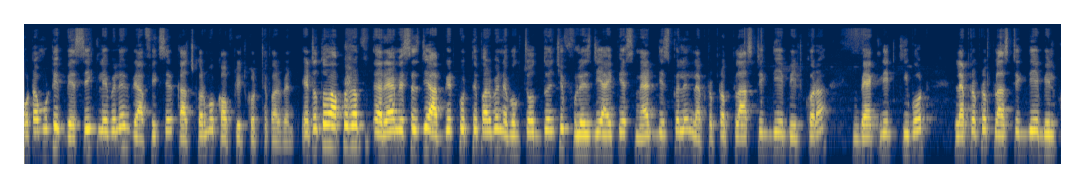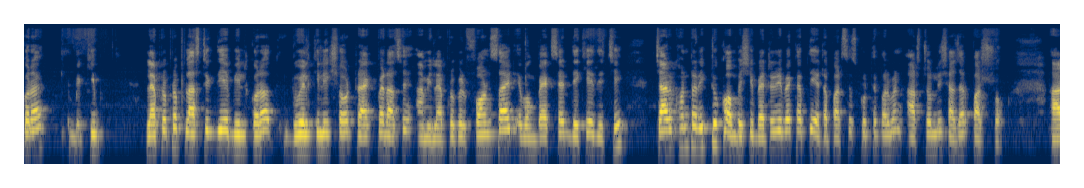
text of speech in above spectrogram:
মোটামুটি বেসিক লেভেলের গ্রাফিক্সের কাজকর্ম কমপ্লিট করতে পারবেন। এটা তো আপনারা র্যাম এসএসডি আপগ্রেড করতে পারবেন এবং চোদ্দ ইঞ্চি full HD IPS matte display ল্যাপটপটা প্লাস্টিক দিয়ে বিল্ড করা ব্যাকলিট কিবোর্ড ল্যাপটপটা প্লাস্টিক দিয়ে বিল্ড করা ল্যাপটপটা প্লাস্টিক দিয়ে বিল্ড করা ডুয়েল ক্লিক সহ ট্র্যাক ট্র্যাকপ্যাড আছে। আমি ল্যাপটপের ফ্রন্ট সাইড এবং ব্যাক সাইড দেখিয়ে দিচ্ছি। চার ঘণ্টার একটু কম বেশি ব্যাটারি ব্যাকআপ দিয়ে এটা পারচেস করতে পারবেন আটচল্লিশ হাজার পাঁচশো। আর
